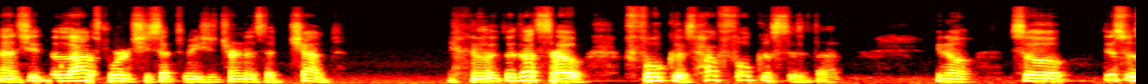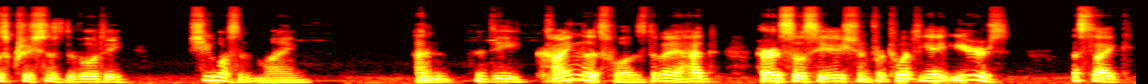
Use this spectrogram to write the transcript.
And she, the last word she said to me, she turned and said, chant. You know, that's how focused, how focused is that? You know, so this was Krishna's devotee. She wasn't mine. And the kindness was that I had her association for 28 years. That's like,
